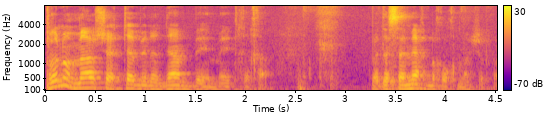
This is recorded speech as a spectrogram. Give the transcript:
בוא נאמר שאתה בן אדם באמת חכם, ואתה שמח בחוכמה שלך.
